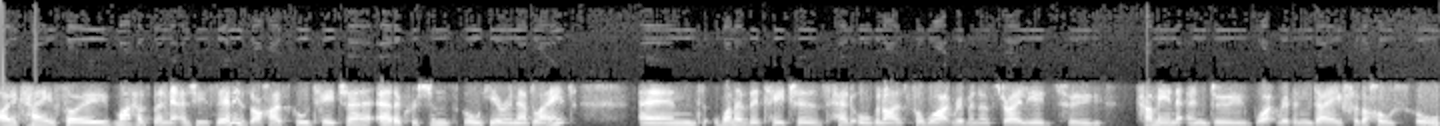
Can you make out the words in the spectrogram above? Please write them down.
Okay, so my husband, as you said, is a high school teacher at a Christian school here in Adelaide and one of the teachers had organised for White Ribbon Australia to come in and do White Ribbon Day for the whole school.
